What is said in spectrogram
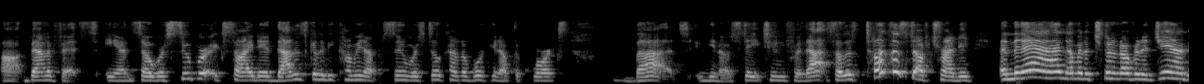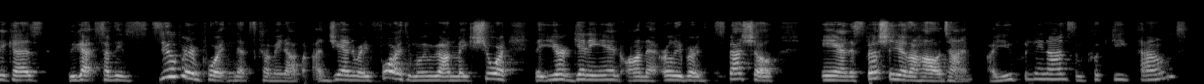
uh, benefits. And so we're super excited. That is going to be coming up soon. We're still kind of working out the quirks but you know stay tuned for that. So there's tons of stuff trending. And then i'm going to turn it over to jan because we got something super important that's coming up on january 4th and we want to make sure that you're getting in on that early bird special and especially near the holiday time. Are you putting on some cookie pounds?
